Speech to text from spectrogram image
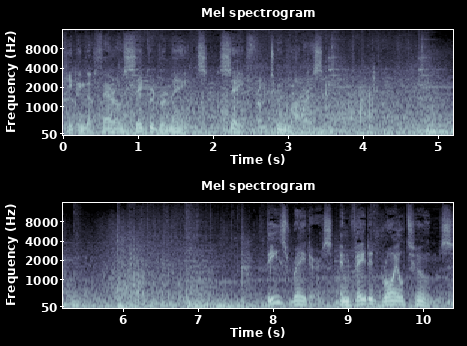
keeping the pharaoh's sacred remains safe from tomb robbers. These raiders invaded royal tombs,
